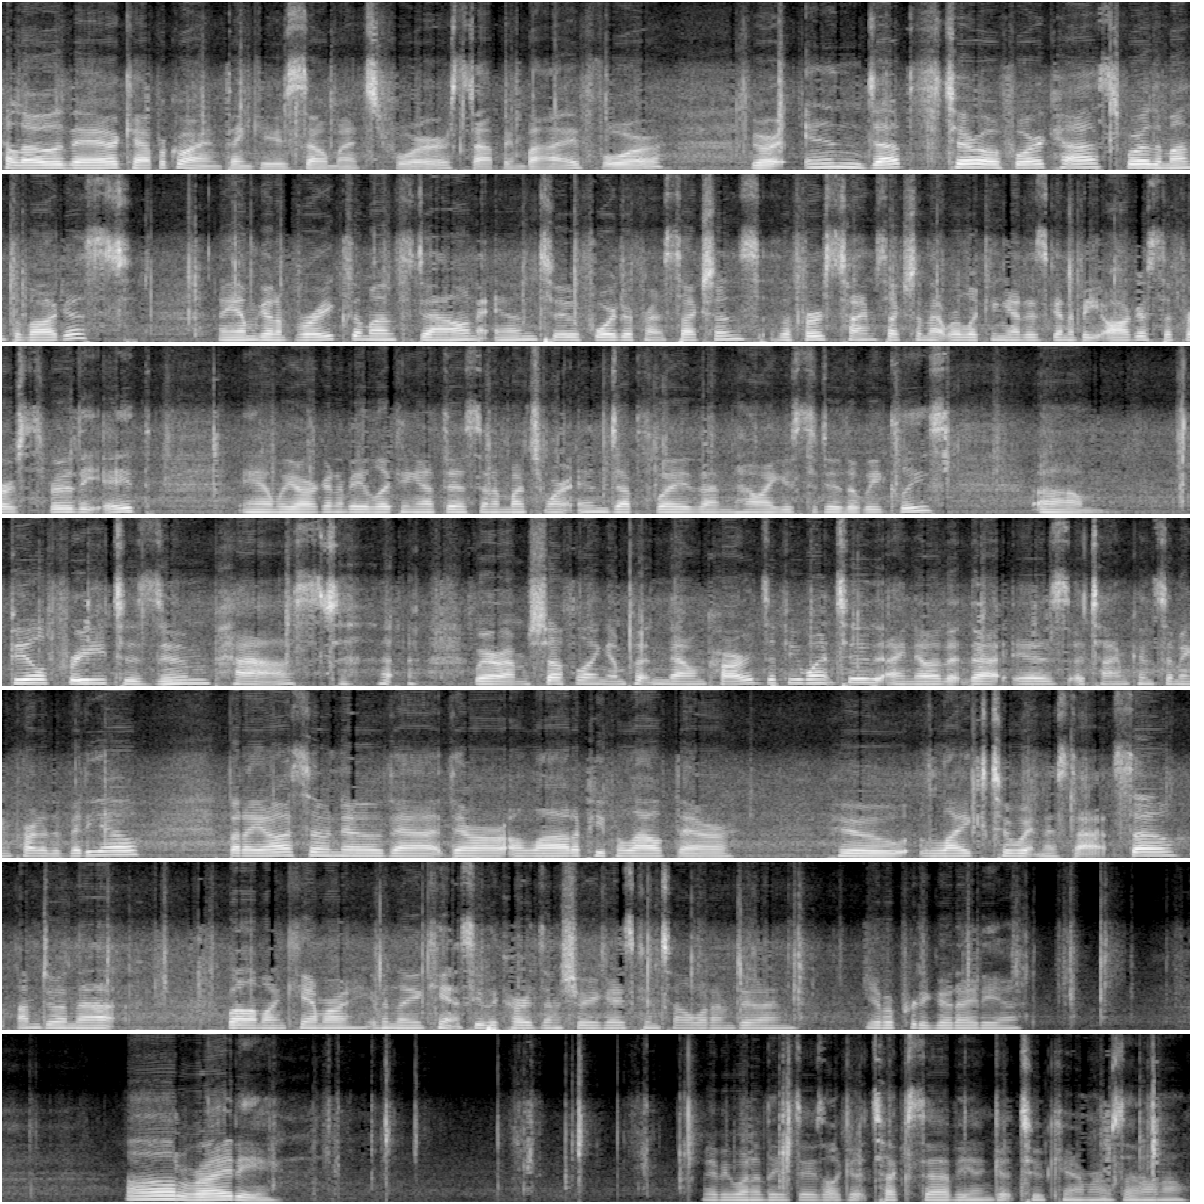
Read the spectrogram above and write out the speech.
Hello there, Capricorn. Thank you so much for stopping by for your in-depth tarot forecast for the month of August. I am going to break the month down into four different sections. The first time section that we're looking at is going to be August the 1st through the 8th, and we are going to be looking at this in a much more in-depth way than how I used to do the weeklies. Um, feel free to zoom past where I'm shuffling and putting down cards if you want to. I know that that is a time consuming part of the video, but I also know that there are a lot of people out there who like to witness that. So I'm doing that while I'm on camera. Even though you can't see the cards, I'm sure you guys can tell what I'm doing. You have a pretty good idea. Alrighty. Maybe one of these days I'll get tech savvy and get two cameras. I don't know.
